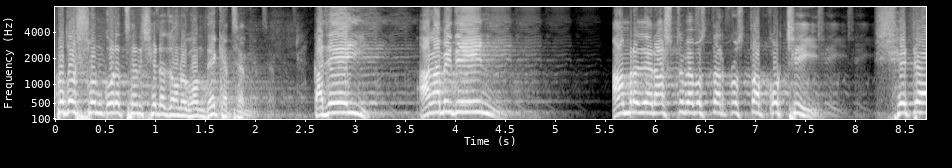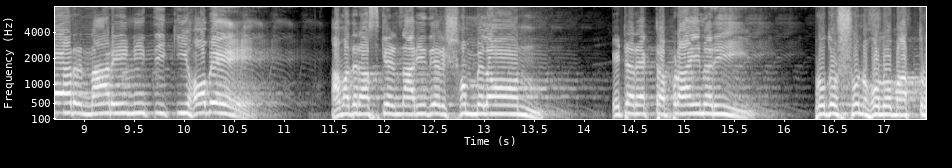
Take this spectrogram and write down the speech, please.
প্রদর্শন করেছেন, সেটা জনগণ দেখেছেন। কাজেই আগামী দিন আমরা যে রাষ্ট্র ব্যবস্থার প্রস্তাব করছি, সেটার নারী নীতি কি হবে? আমাদের আজকের নারীদের সম্মেলন, এটার একটা প্রাইমারি প্রদর্শন হলো মাত্র।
